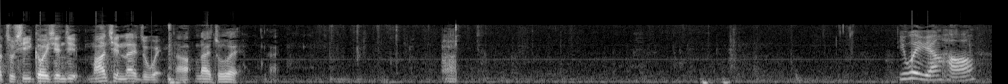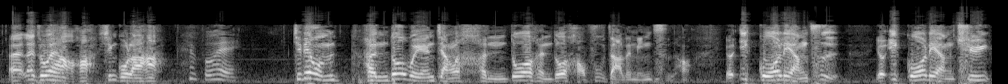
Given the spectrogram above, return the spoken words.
主席，各位先进，马上请赖主委。好，赖主委，来李委员好，哎，赖主委好哈，辛苦了哈。不会，今天我们很多委员讲了很多很多好复杂的名词哈，有一国两制，有一国两区，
